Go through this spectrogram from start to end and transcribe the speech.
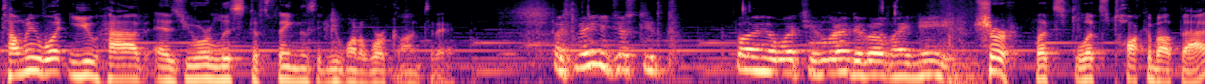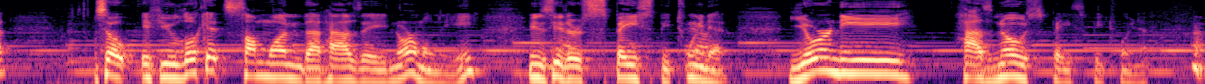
Tell me what you have as your list of things that you want to work on today. It's mainly just to find out what you learned about my knee. Sure, let's let's talk about that. So if you look at someone that has a normal knee, you can see there's space between it. Your knee has no space between it.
